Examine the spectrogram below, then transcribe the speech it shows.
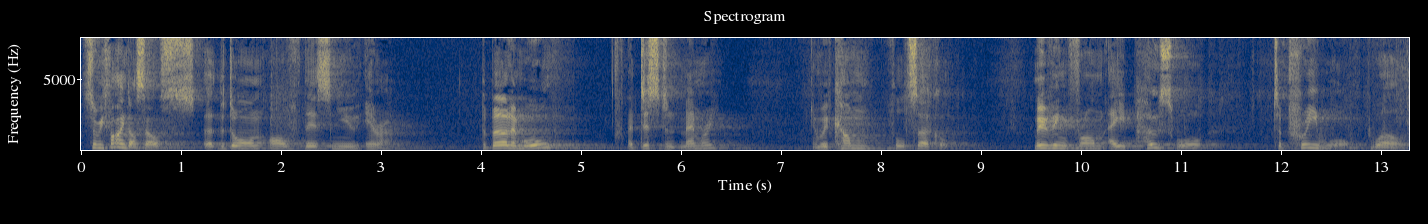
So we find ourselves at the dawn of this new era. The Berlin Wall, a distant memory, and we've come full circle, moving from a post-war to pre-war world.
